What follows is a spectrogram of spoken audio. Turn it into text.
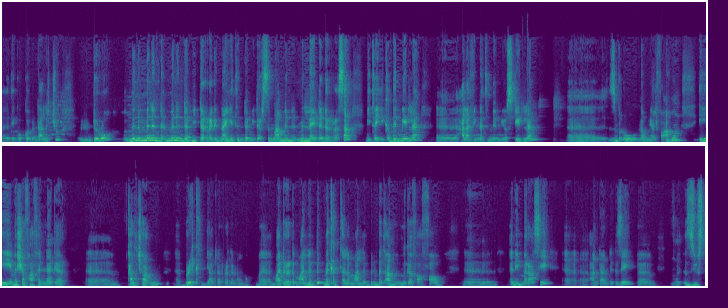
እህቴ ኮከብ እንዳለችው ድሮ ምን እንደሚደረግ እና የት እንደሚደርስ እና ምን ላይ እንደደረሰ የሚጠይቅብም የለ ኃላፊነትም የሚወስድ የለም። ዝም ብሎ ነው የሚያልፈው። አሁን ይሄ የመሸፋፈን ነገር ካልቻሉን ብሬክ እያደረግ ነው ነው። ማድረግም አለብን መቀጠልም አለብን። በጣም የምገፋፋው እኔም ራሴ አንዳንድ ጊዜ እዚህ ውስጥ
